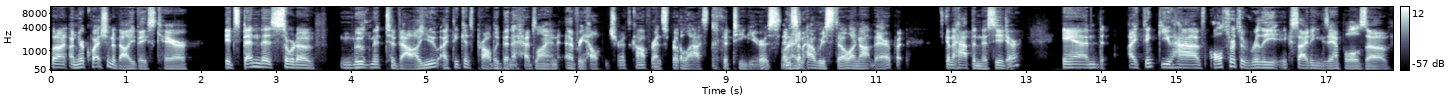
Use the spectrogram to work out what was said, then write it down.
But on, on your question of value based care, it's been this sort of movement to value. I think it's probably been a headline every health insurance conference for the last 15 years. And somehow we still are not there, but it's going to happen this year. And I think you have all sorts of really exciting examples of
